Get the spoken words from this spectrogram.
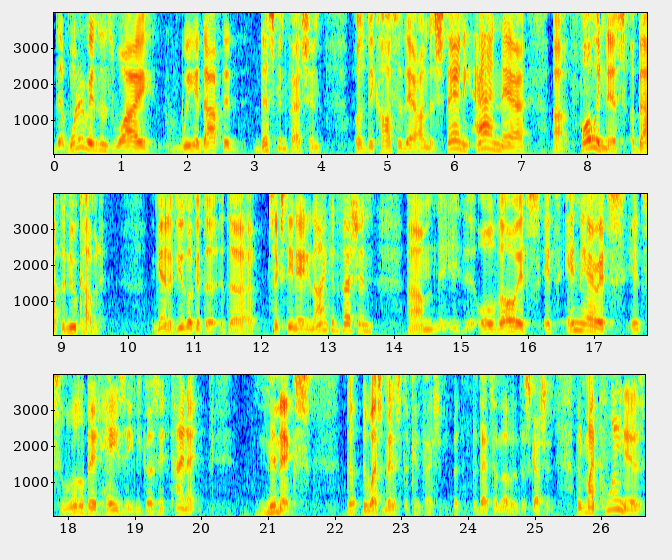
that one of the reasons why we adopted this confession was because of their understanding and their uh, forwardness about the new covenant. Again, if you look at the the 1689 confession, um, although it's it's in there, it's it's a little bit hazy because it kind of mimics the, the Westminster Confession, but but that's another discussion. But my point is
